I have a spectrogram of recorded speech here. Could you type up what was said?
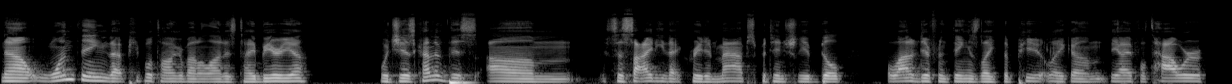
Now, one thing that people talk about a lot is Tiberia, which is kind of this um, society that created maps, potentially built a lot of different things like the like um, the Eiffel Tower.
